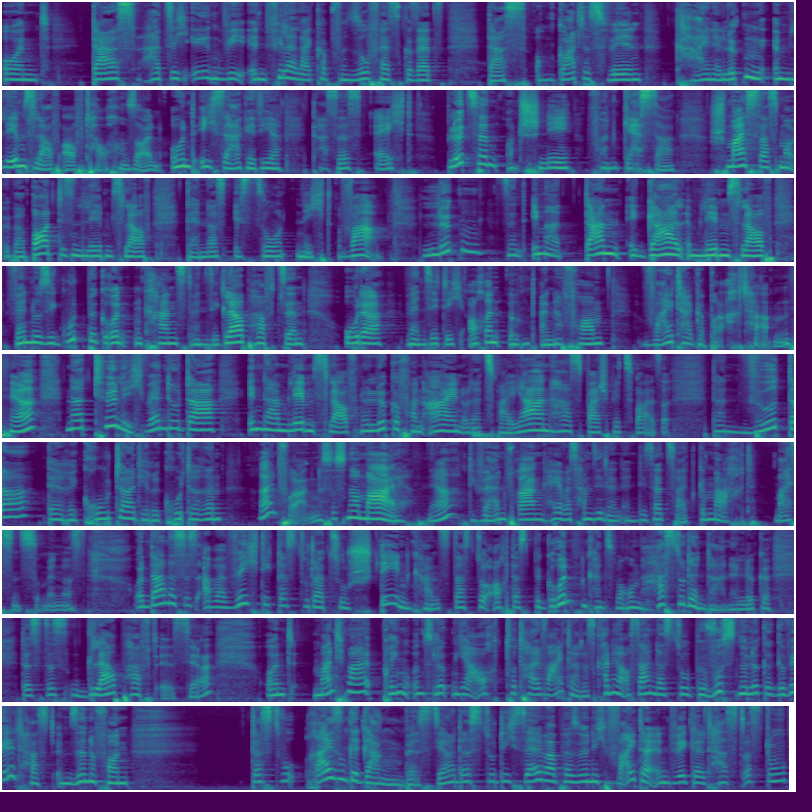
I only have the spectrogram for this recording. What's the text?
Und das hat sich irgendwie in vielerlei Köpfen so festgesetzt, dass um Gottes Willen keine Lücken im Lebenslauf auftauchen sollen. Und ich sage dir, das ist echt Blödsinn und Schnee von gestern. Schmeiß das mal über Bord, diesen Lebenslauf, denn das ist so nicht wahr. Lücken sind immer dann egal im Lebenslauf, wenn du sie gut begründen kannst, wenn sie glaubhaft sind oder wenn sie dich auch in irgendeiner Form weitergebracht haben. Ja, natürlich, wenn du da in deinem Lebenslauf eine Lücke von ein oder zwei Jahren hast, beispielsweise, dann wird da der Recruiter, die Recruiterin reinfragen. Das ist normal. Ja, die werden fragen, hey, was haben Sie denn in dieser Zeit gemacht? Meistens zumindest. Und dann ist es aber wichtig, dass du dazu stehen kannst, dass du auch das begründen kannst, warum hast du denn da eine Lücke, dass das glaubhaft ist, ja? Und manchmal bringen uns Lücken ja auch total weiter. Das kann ja auch sein, dass du bewusst eine Lücke gewählt hast im Sinne von, dass du reisen gegangen bist, ja, dass du dich selber persönlich weiterentwickelt hast, dass du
